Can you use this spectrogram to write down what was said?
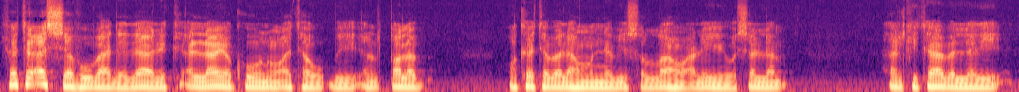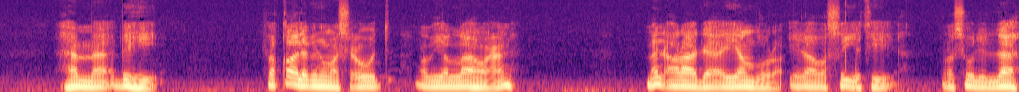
فتأسفوا بعد ذلك ألا يكونوا أتوا بالطلب وكتب لهم النبي صلى الله عليه وسلم الكتاب الذي هم به. فقال ابن مسعود رضي الله عنه من أراد أن ينظر إلى وصية رسول الله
